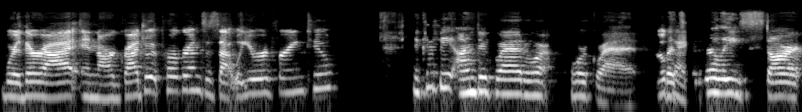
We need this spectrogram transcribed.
where they're at in our graduate programs is that what you're referring to it could be undergrad or or grad okay. but to really start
